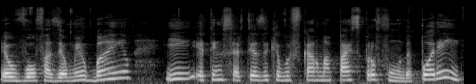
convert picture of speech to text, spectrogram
Eu vou fazer o meu banho e eu tenho certeza que eu vou ficar numa paz profunda. Porém,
